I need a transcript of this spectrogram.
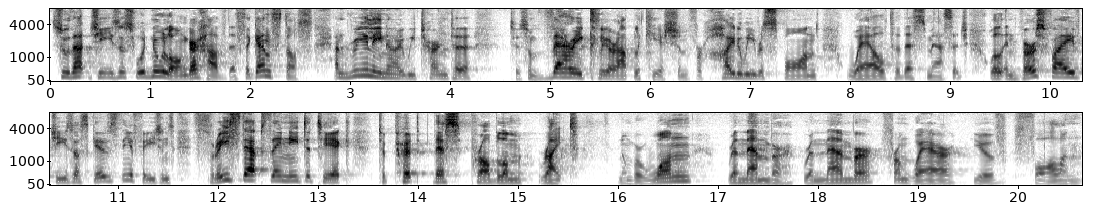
so that Jesus would no longer have this against us. And really, now we turn to, to some very clear application for how do we respond well to this message. Well, in verse 5, Jesus gives the Ephesians three steps they need to take to put this problem right. Number one, remember. Remember from where you've fallen.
